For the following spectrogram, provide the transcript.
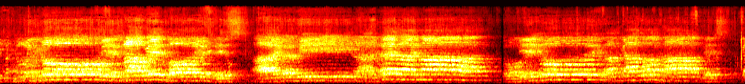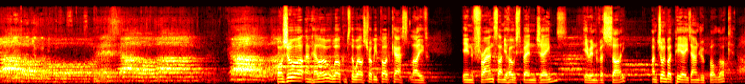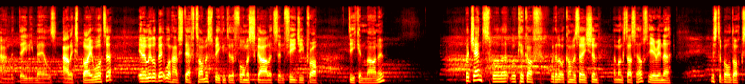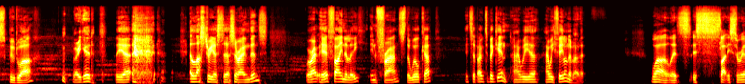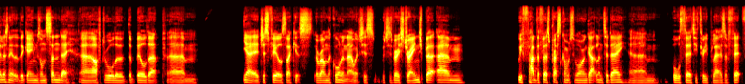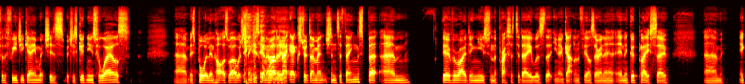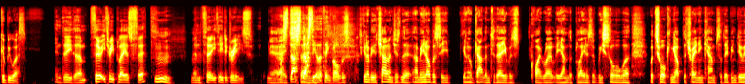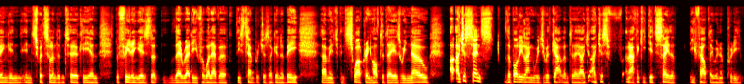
Bonjour and hello. Welcome to the Welsh Rugby Podcast live in France. I'm your host, Ben James, here in Versailles. I'm joined by PA's Andrew the Daily Mail's Alex Bywater. In a little bit, we'll have Steph Thomas speaking to the former Scarlets and Fiji prop Deacon Manu. But, gents, we'll, uh, we'll kick off with a little conversation amongst ourselves here in uh, Mr. Baldock's boudoir. Very good. The uh, illustrious uh, surroundings. We're out here finally in France, the World Cup. It's about to begin. How we uh, how we feeling about it? Well, it's it's slightly surreal, isn't it, that the game's on Sunday uh, after all the the build up. Um, yeah, it just feels like it's around the corner now, which is which is very strange. But um, we've had the first press conference from Warren Gatland today. Um, all 33 players are fit for the Fiji game, which is which is good news for Wales. Um, it's boiling hot as well, which I think is going to well, add yeah. an extra dimension to things. But um, the overriding news from the presser today was that you know Gatland feels they're in a in a good place, so um, it could be worse. Indeed, um, thirty three players fit mm. and thirty three degrees. Yeah, that's that's, that's the um, other thing, Boulders. It's going to be a challenge, isn't it? I mean, obviously, you know, Gatland today was quite rightly, and the players that we saw were were talking up the training camps that they've been doing in, in Switzerland and Turkey, and the feeling is that they're ready for whatever these temperatures are going to be. I mean, it's been sweltering hot today, as we know. I, I just sense the body language with Gatland today. I, I just, and I think he did say that he felt they were in a pretty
